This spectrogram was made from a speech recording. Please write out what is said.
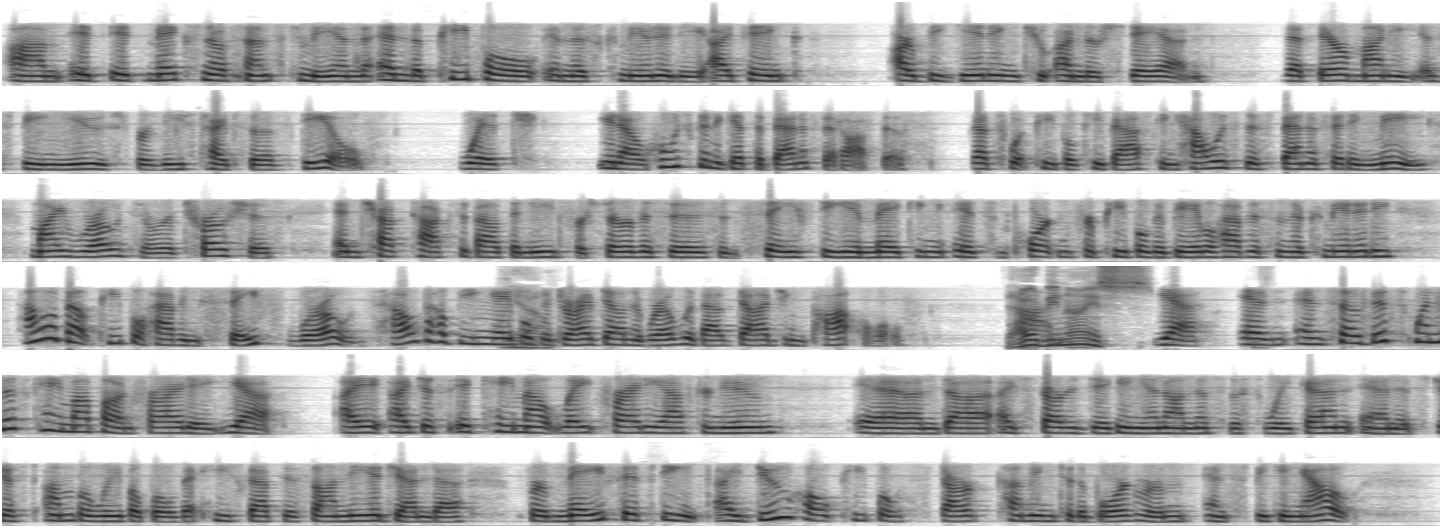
Um, it it makes no sense to me, and the, and the people in this community, I think, are beginning to understand that their money is being used for these types of deals, which you know, who's going to get the benefit off this? That's what people keep asking. How is this benefiting me? My roads are atrocious, and Chuck talks about the need for services and safety and making it's important for people to be able to have this in their community. How about people having safe roads? How about being able Yeah. to drive down the road without dodging potholes? That would be Um, nice. Yeah, and and so this when this came up on Friday, yeah, I I just it came out late Friday afternoon, and uh, I started digging in on this this weekend, and it's just unbelievable that he's got this on the agenda for May fifteenth. I do hope people start coming to the boardroom and speaking out.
